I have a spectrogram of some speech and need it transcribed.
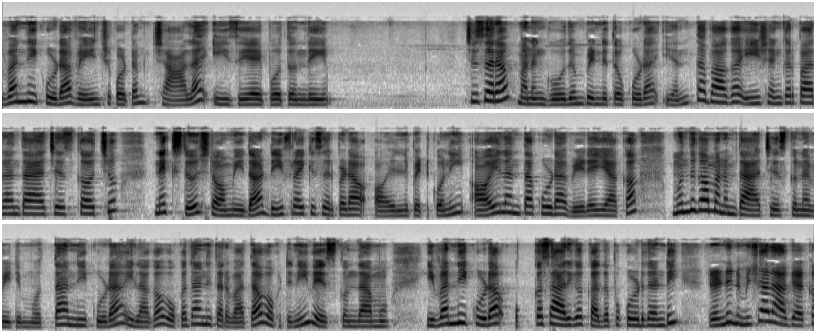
ఇవన్నీ కూడా వేయించుకోవటం చాలా ఈజీ అయిపోతుంది. చూసారా? మనం గోధుమ పిండితో కూడా ఎంత బాగా ఈ శంకర్పారాన్ని తయారు చేసుకోవచ్చో. నెక్స్ట్ స్టవ్ మీద డీప్ ఫ్రైకి సరిపడా ఆయిల్ని పెట్టుకొని ఆయిల్ అంతా కూడా వేడయ్యాక ముందుగా మనం తయారు చేసుకున్న వీటి మొత్తాన్ని కూడా ఇలాగా ఒకదాని తర్వాత ఒకటిని వేసుకుందాము. ఇవన్నీ కూడా ఒక్కసారిగా కదపకూడదండి. రెండు నిమిషాలు ఆగాక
